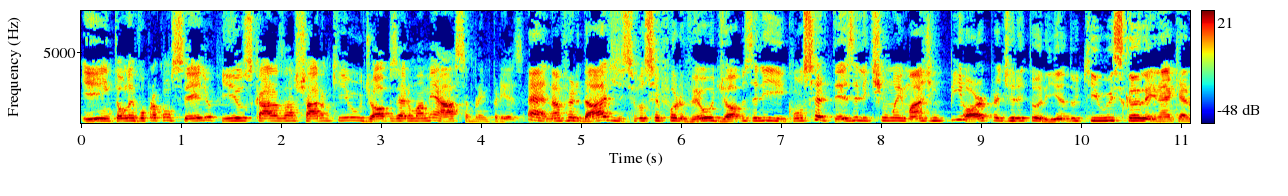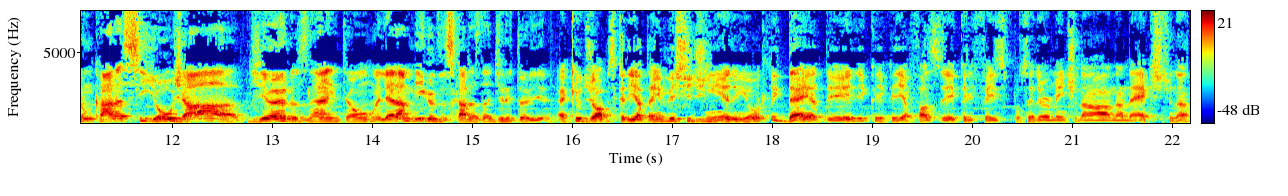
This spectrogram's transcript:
E então levou pra conselho e os caras acharam que o Jobs era uma ameaça pra empresa. É, na verdade, se você for ver o Jobs, ele com certeza ele tinha uma imagem pior pra diretoria do que o Scully, né? Que era um cara CEO já de anos, né? Então ele era amigo dos caras da diretoria. É que o Jobs queria até investir dinheiro em outra ideia dele, que ele queria fazer, que ele fez posteriormente na, na Next, né?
